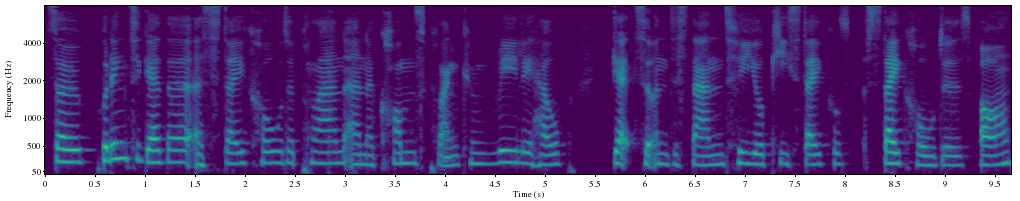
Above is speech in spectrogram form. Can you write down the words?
So, putting together a stakeholder plan and a comms plan can really help get to understand who your key stakeholders are.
